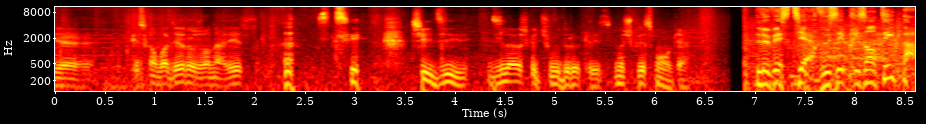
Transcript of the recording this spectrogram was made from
Uh, qu'est-ce qu'on va dire aux journalistes? J'ai dit, dis-leur ce que tu voudras, Chris. Moi, je suis Chris Moncan. Le vestiaire vous est présenté par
